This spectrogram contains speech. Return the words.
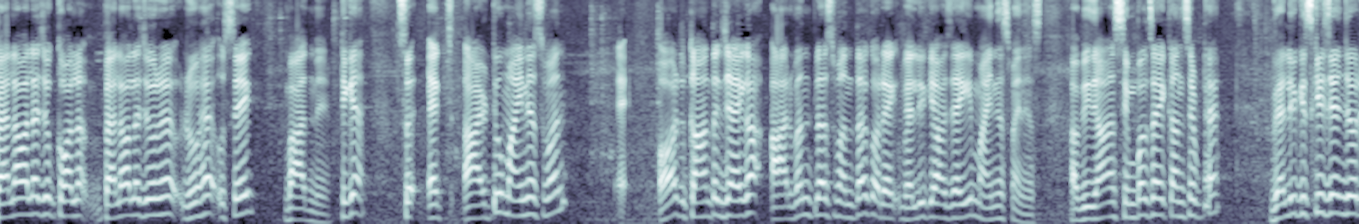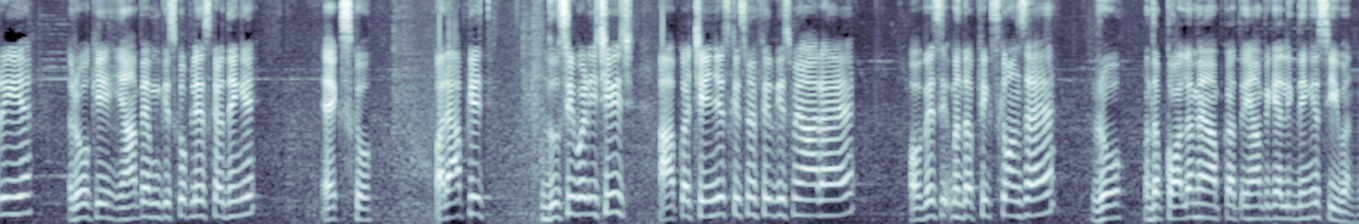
पहला वाला जो कॉलम, पहला वाला जो है, रो है, उसे बाद में, ठीक है? So X R two minus one और कहाँ तक जाएगा? आर वन प्लस वन तक, और वैल्यू क्या हो जाएगी? माइनस माइनस अभी यहाँ सिंपल सा एक कंसेप्ट है। वैल्यू किसकी चेंज हो रही है? रो की। यहाँ पे हम किसको प्लेस कर देंगे? एक्स को। और आपके दूसरी बड़ी चीज़, आपका चेंजेस किसमें, फिर किसमें आ रहा है? ऑब्वियस मतलब फिक्स कौन सा है? रो मतलब कॉलम है आपका तो यहाँ पे क्या लिख देंगे? सी वन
